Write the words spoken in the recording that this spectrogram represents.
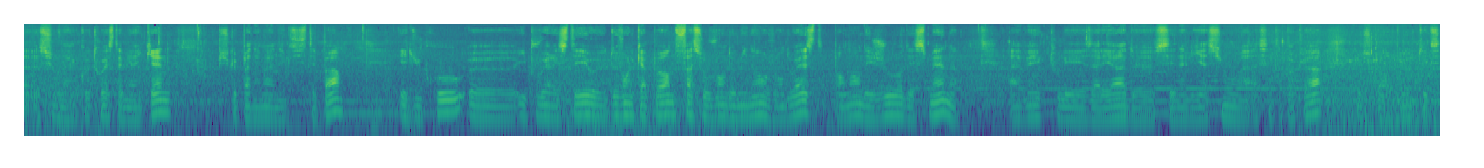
euh, sur la côte ouest américaine, puisque Panama n'existait pas. Et du coup, euh, il pouvait rester devant le Cap Horn face au vent dominant, au vent d'ouest, pendant des jours, des semaines avec tous les aléas de ces navigations à cette époque-là, le scorbut, etc.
